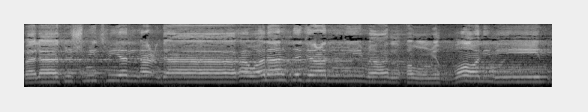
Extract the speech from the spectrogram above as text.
فلا تشمت بي الأعداء ولا تجعلني مع القوم الظالمين.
